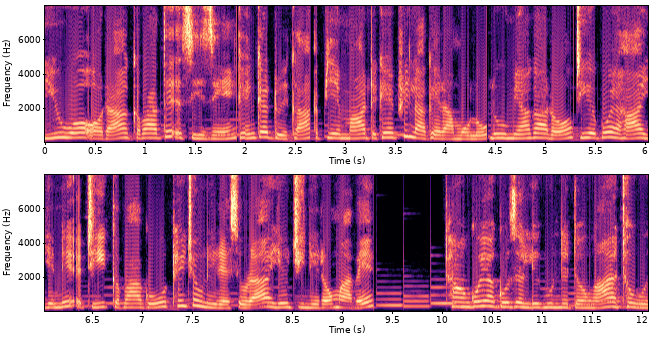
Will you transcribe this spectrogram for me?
New World Order ကမ္ဘာသစ်အစီအစဉ်ဂိမ်းကပ်တွေကအပြင်မှာတကယ်ဖြစ်လာခဲ့တာမို့လို့လူများကတော့ဒီအပွဲဟာယနေ့အထိကမ္ဘာကိုထိန်းချုပ်နေတယ်ဆိုတာယုံကြည်နေတော့မှာပဲ။ 1994ခုနှစ်တုန်းကထုတ်ဝေ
